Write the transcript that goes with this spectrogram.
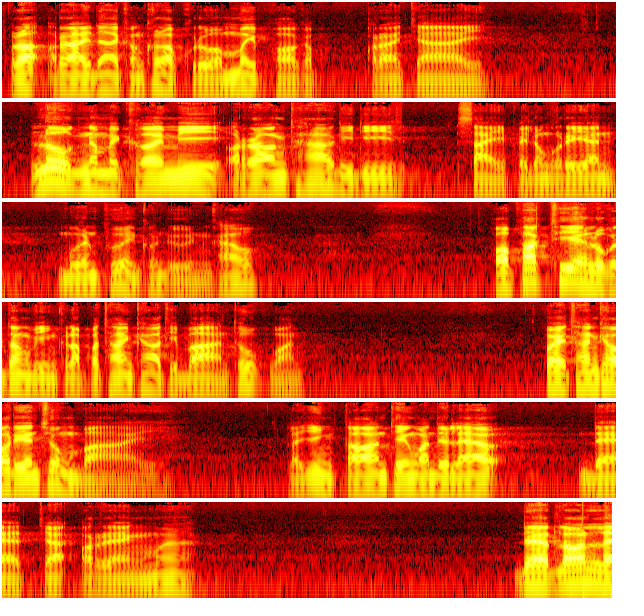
เพราะรายได้ของครอบครัวไม่พอกับรายจ่าย ลูกนั้นไม่เคยมีรองเท้าดีๆ ใส่ไปโรงเรียน เหมือนเพื่อนคนอื่นเขา พอพักเที่ยงลูกก็ต้องวิ่งกลับประทานข้าวที่บ้านทุกวันเพื่อทันเข้าเรียนช่วงบ่าย และยิ่งตอนเที่ยงวันด้วยแล้ว แดดจะแรงมาก แดดร้อนแร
